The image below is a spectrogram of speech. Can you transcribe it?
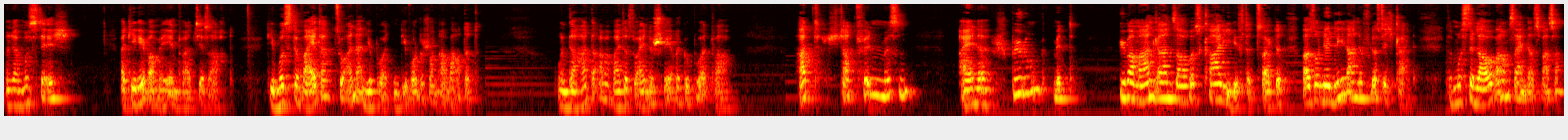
und da musste ich hat die Hebamme jedenfalls gesagt. Die musste weiter zu anderen Geburten, die wurde schon erwartet. Und da hatte aber, weil das so eine schwere Geburt war, hat stattfinden müssen eine Spülung mit Übermangan saures Kali hieß das Zeug. Das war so eine lilane Flüssigkeit. Das musste lauwarm sein, das Wasser.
